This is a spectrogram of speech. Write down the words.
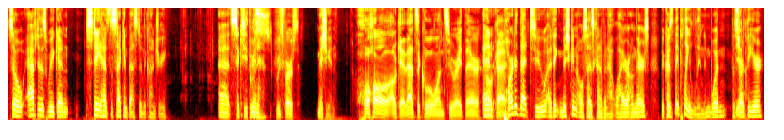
So after this weekend, State has the second best in the country at 63 and a half. who's, who's first? Michigan. Oh, okay. That's a cool one, too, right there. And okay. part of that too, I think Michigan also has kind of an outlier on theirs because they play Lindenwood to start Yeah. the year.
